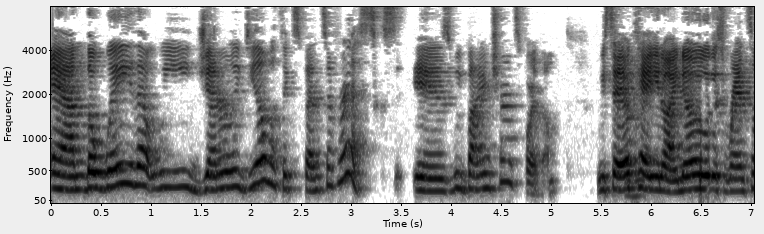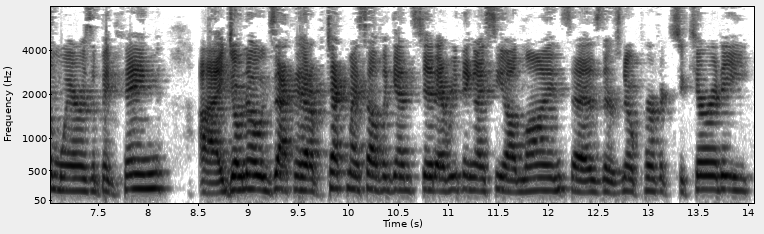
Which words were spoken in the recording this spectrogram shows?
And the way that we generally deal with expensive risks is we buy insurance for them. We say, mm-hmm. okay, you know, I know this ransomware is a big thing. I don't know exactly how to protect myself against it. Everything I see online says there's no perfect security.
